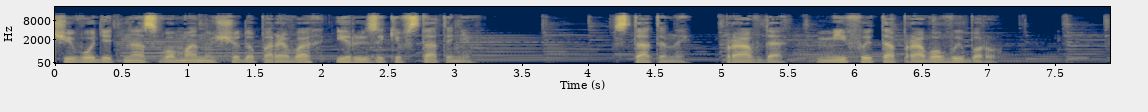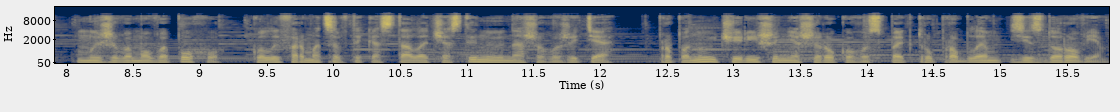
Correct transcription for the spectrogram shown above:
чи водять нас в оману щодо переваг і ризиків статинів. Статини, правда, міфи та право вибору. Ми живемо в епоху, коли фармацевтика стала частиною нашого життя, пропонуючи рішення широкого спектру проблем зі здоров'ям.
